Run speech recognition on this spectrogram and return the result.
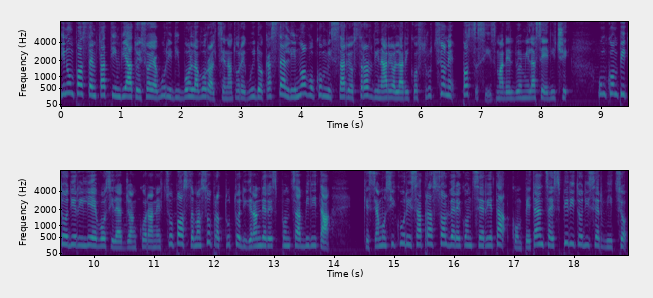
In un post ha infatti inviato i suoi auguri di buon lavoro al senatore Guido Castelli, nuovo commissario straordinario alla ricostruzione post-sisma del 2016. Un compito di rilievo si legge ancora nel suo post, ma soprattutto di grande responsabilità, che siamo sicuri saprà assolvere con serietà, competenza e spirito di servizio,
